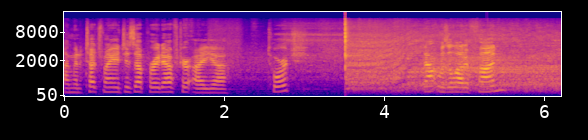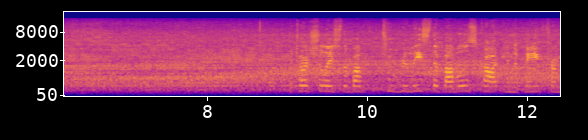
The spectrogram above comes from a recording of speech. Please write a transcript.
I'm going to touch my edges up right after I uh, torch. That was a lot of fun. I torched to release, the to release the bubbles caught in the paint from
